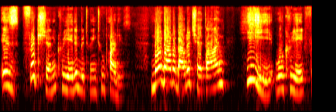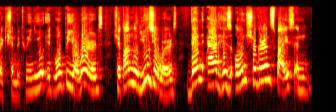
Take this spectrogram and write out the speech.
is friction created between two parties. No doubt about it, shaitan, he will create friction between you. It won't be your words. Shaitan will use your words, then add his own sugar and spice and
